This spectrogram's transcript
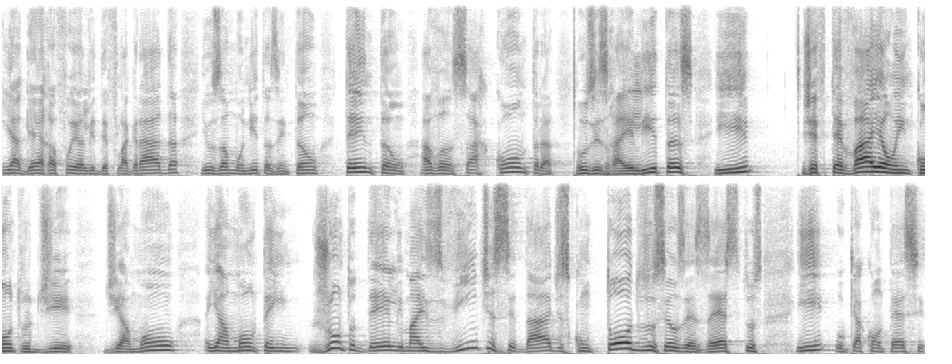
E a guerra foi ali deflagrada, e os amonitas então tentam avançar contra os israelitas, e Jefté vai ao encontro de, de Amon, e Amon tem junto dele mais 20 cidades com todos os seus exércitos, e o que acontece,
